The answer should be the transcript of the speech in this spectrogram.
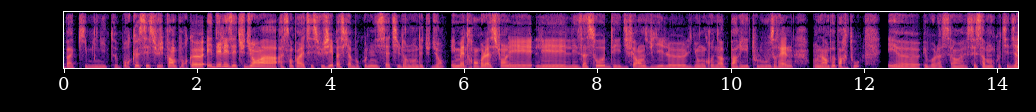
bah, qui milite pour que ces sujets, enfin pour que aider les étudiants à, à s'emparer de ces sujets parce qu'il y a beaucoup d'initiatives dans le monde étudiant et mettre en relation les les, les assos des différentes villes Lyon, Grenoble, Paris, Toulouse, Rennes. On est un peu partout et, et voilà c'est c'est ça mon quotidien.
